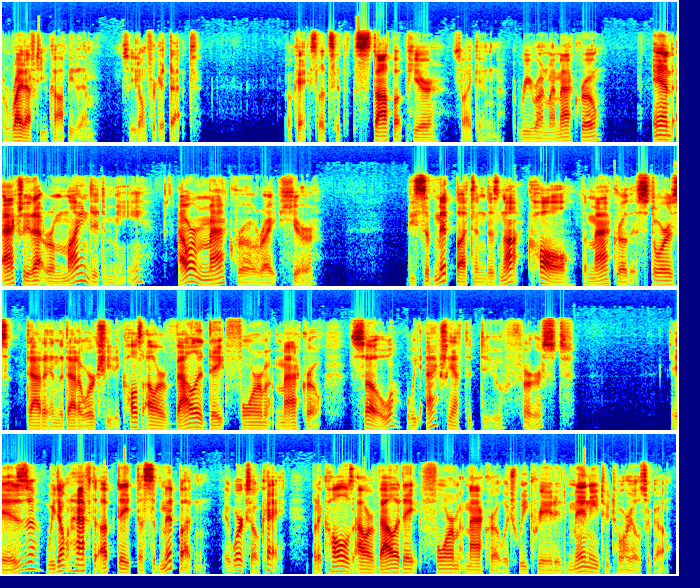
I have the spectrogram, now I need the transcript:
right after you copy them so you don't forget that. Okay, so let's hit stop up here so I can rerun my macro. And actually that reminded me, our macro right here, the submit button does not call the macro that stores data in the data worksheet. It calls our validate form macro. So what we actually have to do first is we don't have to update the submit button. It works okay, but it calls our validate form macro, which we created many tutorials ago.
